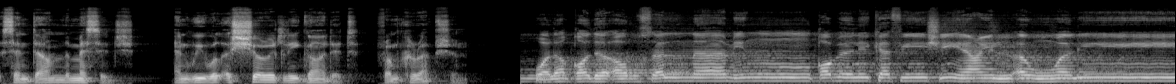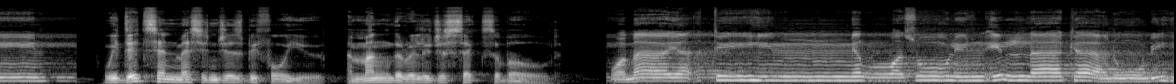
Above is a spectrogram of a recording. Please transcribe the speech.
sent down the message, and we will assuredly guard it from corruption. ولقد أرسلنا من قبلك في شيع الأولين We did send messengers before you among the religious sects of old. وما يأتيهم من رسول إلا كانوا به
